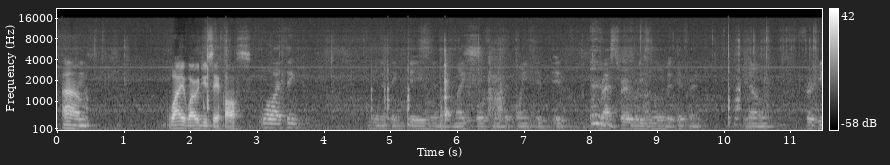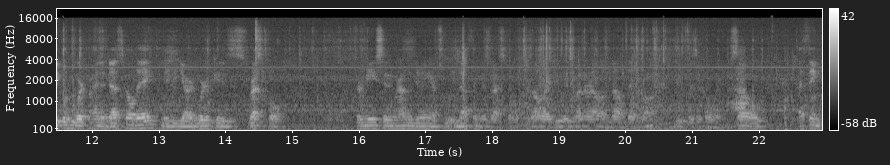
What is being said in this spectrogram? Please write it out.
work. Um, why, why would you say false? Well, I think, I mean, I think Dave and Mike both made the point, it, it, rest for everybody's a little bit different. You know, for people who work behind a desk all day, maybe yard work is restful. For me, sitting around and doing absolutely nothing is restful, because all I do is run around all day long, do physical work. So, I think,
